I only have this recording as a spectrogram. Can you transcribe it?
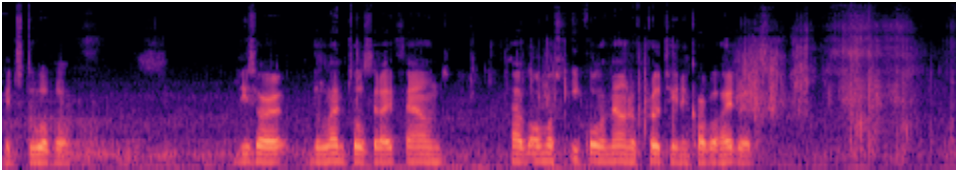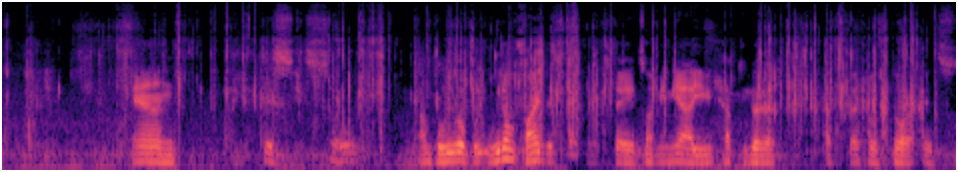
it's doable. These are the lentils that i found have almost equal amount of protein and carbohydrates. And this is so unbelievably we don't find this stuff in the states. I mean yeah you have to go to a special store. It's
